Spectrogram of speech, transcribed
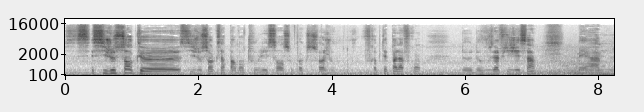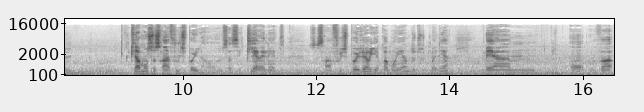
si, je sens que si je sens que ça part dans tous les sens ou quoi que ce soit, je vous ferai peut-être pas l'affront de, vous affliger ça. Mais euh, clairement, ce sera un full spoil. hein. Ça, c'est clair et net. Ce sera un full spoiler. Il n'y a pas moyen de toute manière. Mais on va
